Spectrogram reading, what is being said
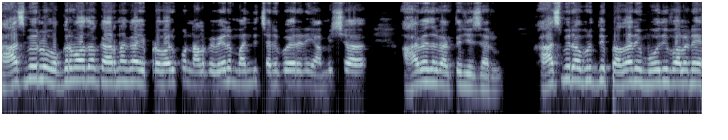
కాశ్మీర్లో ఉగ్రవాదం కారణంగా ఇప్పటి వరకు నలభై వేల మంది చనిపోయారని అమిత్ షా ఆవేదన వ్యక్తం చేశారు. కాశ్మీర్ అభివృద్ధి ప్రధాని మోదీ వల్లనే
